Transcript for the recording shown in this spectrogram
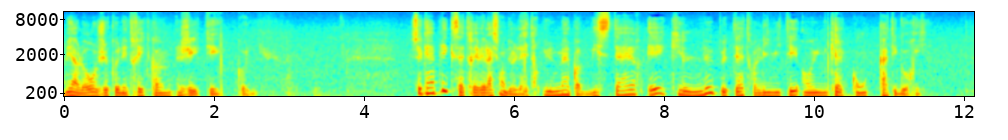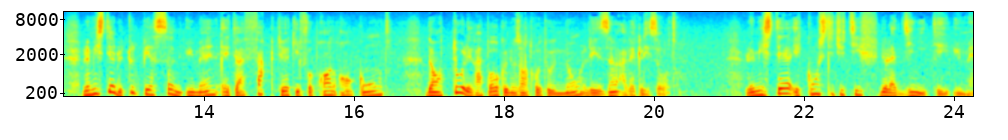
mais alors je connaîtrai comme j'ai été connu. Ce qu'implique cette révélation de l'être humain comme mystère est qu'il ne peut être limité en une quelconque catégorie. Le mystère de toute personne humaine est un facteur qu'il faut prendre en compte dans tous les rapports que nous entretenons les uns avec les autres. Le mystère est constitutif de la dignité humaine.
